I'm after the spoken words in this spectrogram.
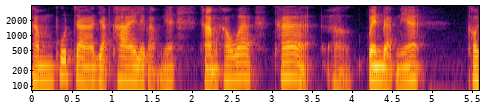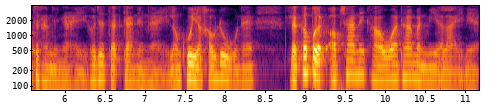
ทำพูดจาหยาบคายอะไรแบบนี้ถามเขาว่าถ้าเเป็นแบบนี้เขาจะทํำยังไงเขาจะจัดการยังไง ลองคุยกับเขาดูนะแล้วก็เปิดออปชันให้เขาว่าถ้ามันมีอะไรเนี่ย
